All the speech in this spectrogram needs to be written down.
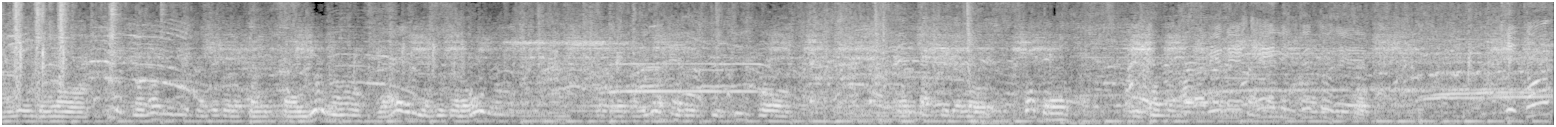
Al número 5, Dominic, al número 41, Yael, y al número 1, el recaudado 25 por parte de los otros. Ahora viene el intento de kickoff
